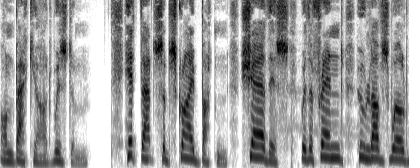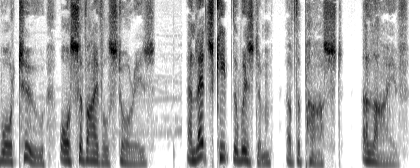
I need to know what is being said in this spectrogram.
on Backyard Wisdom, hit that subscribe button, share this with a friend who loves World War II or survival stories, and let's keep the wisdom of the past alive.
